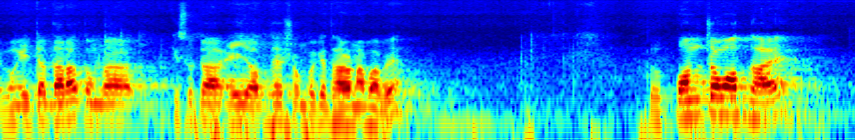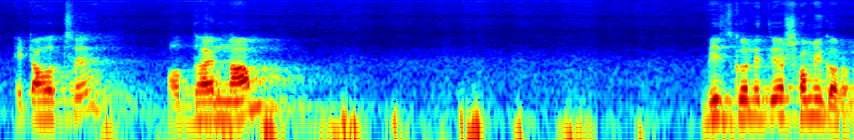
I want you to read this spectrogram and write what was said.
এবং এটা দ্বারা তোমরা কিছুটা এই অধ্যায় সম্পর্কে ধারণা পাবে। তো পঞ্চম অধ্যায়, এটা হচ্ছে অধ্যায়ের নাম বীজগণিতীয় সমীকরণ।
